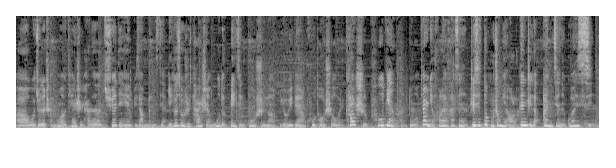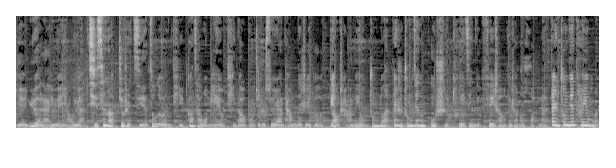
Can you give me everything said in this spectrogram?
呃，我觉得《沉默的天使》它的缺点也比较明显，一个就是它人物的背景故事呢有一点虎头蛇尾，开始铺垫很多，但是你后来发现这些都不重要了，跟这个案件的关系也越来越遥远。其次呢，就是节奏的问题，刚才我们也有提到过，就是虽然他们的这个调查没有中断，但是中间的故事推进的非常非常的缓慢，但是中间他用了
